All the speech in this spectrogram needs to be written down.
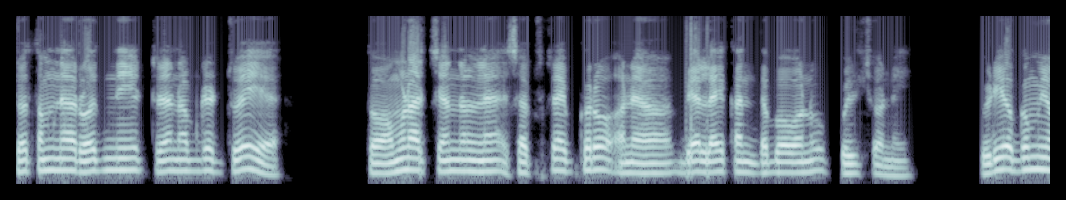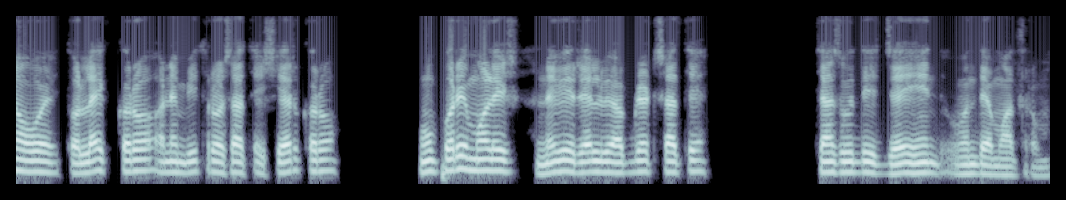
જો તમને રોજની ટ્રેન અપડેટ જોઈએ, તો હમણાં જ ચેનલને સબસ્ક્રાઈબ કરો અને બે લાઇકન દબાવવાનું ભૂલશો નહીં. વીડિયો ગમ્યો હોય તો લાઇક કરો અને મિત્રો સાથે શેર કરો. હું ફરી મળીશ નવી રેલવે અપડેટ સાથે. ત્યાં સુધી જય હિન્દ વંદે માતરમ.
